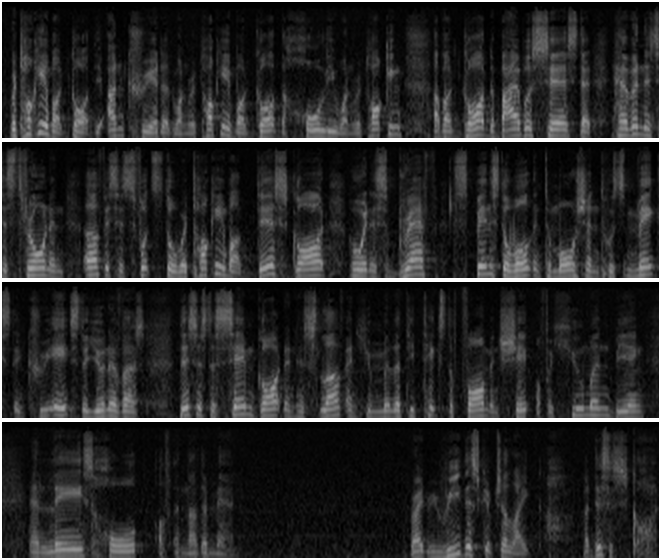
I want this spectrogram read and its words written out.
We're talking about God, the uncreated one. We're talking about God, the Holy One. We're talking about God. The Bible says that heaven is his throne and earth is his footstool. We're talking about this God who, in his breath, spins the world into motion, who makes and creates the universe. This is the same God in his love and humility takes the form and shape of a human being and lays hold of another man. Right? We read the scripture like, oh, but this is God.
